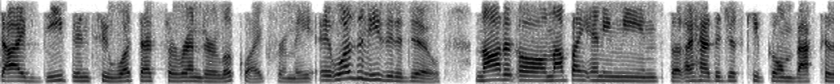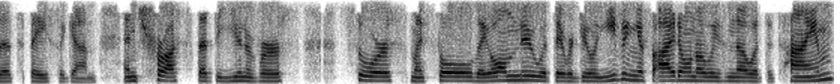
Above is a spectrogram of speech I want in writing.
dive deep into what that surrender looked like for me. It wasn't easy to do. Not at all, not by any means, but I had to just keep going back to that space again and trust that the universe, source, my soul, they all knew what they were doing. Even if I don't always know at the time,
